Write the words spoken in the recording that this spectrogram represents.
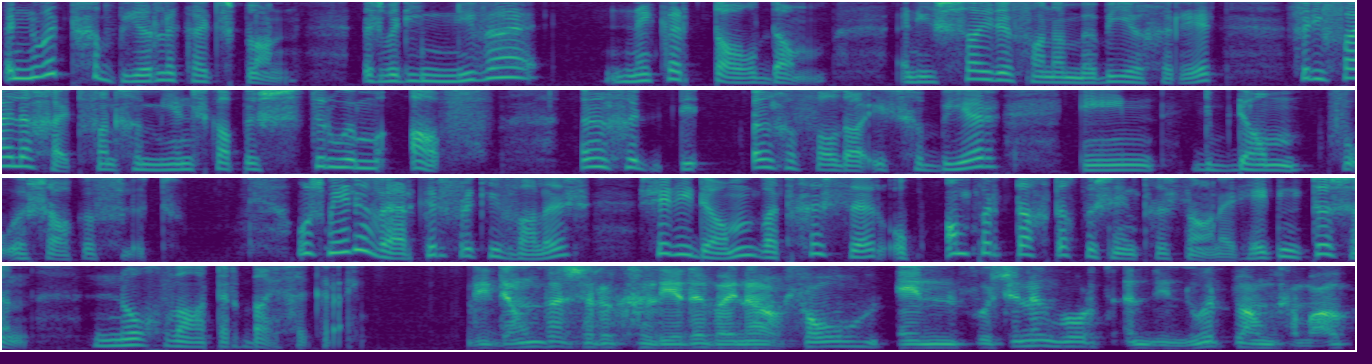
'n Noodgebeurlikheidsplan is by die nuwe Nekkertaaldam in die suide van Namibië gereed vir die veiligheid van gemeenskappe stroom af. Inge ingeval daar iets gebeur en die dam veroorsaak 'n vloed. Ons medewerker Frikkie Wallis sê die dam wat gister op amper 80% gestaan het, het intussen nog water bygekry. Die dam was ruk gelede byna vol en voorsiening word in die noodplan gemaak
